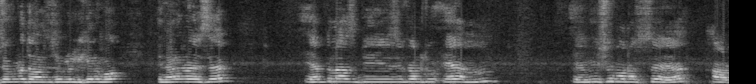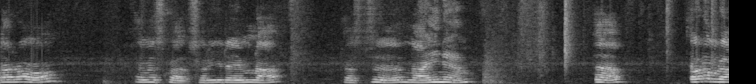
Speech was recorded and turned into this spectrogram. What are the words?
যেগুলো দেওয়া আছে, সেগুলো লিখে নেব। এখানে রয়েছে A plus B is equal to M A B সমান হচ্ছে আঠারো এম স্কোয়ার সরি এটা এম না হচ্ছে নাইন এম হ্যাঁ এখন আমরা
